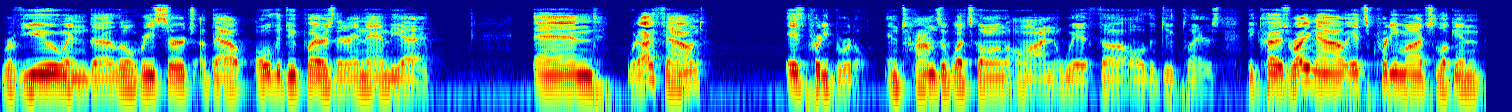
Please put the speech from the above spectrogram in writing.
review and a little research about all the Duke players that are in the NBA. And what I found is pretty brutal in terms of what's going on with uh, all the Duke players. Because right now it's pretty much looking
